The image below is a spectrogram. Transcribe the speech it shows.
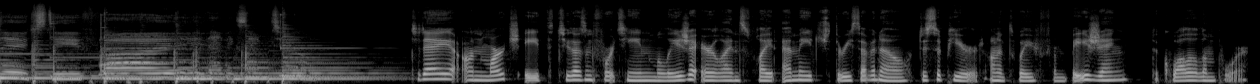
365 Today, on March 8th, 2014, Malaysia Airlines flight MH370 disappeared on its way from Beijing to Kuala Lumpur.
